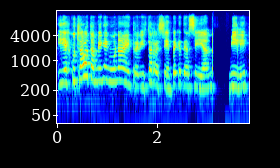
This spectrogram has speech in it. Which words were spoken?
escuchaba también en una entrevista reciente que te hacían, Mili,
